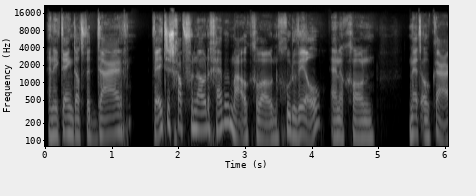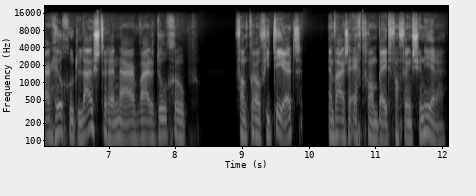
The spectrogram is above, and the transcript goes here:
En ik denk dat we daar wetenschap voor nodig hebben, maar ook gewoon goede wil en ook gewoon met elkaar heel goed luisteren naar waar de doelgroep van profiteert en waar ze echt gewoon beter van functioneren.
